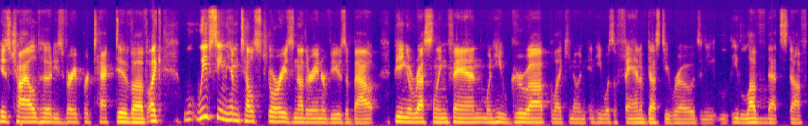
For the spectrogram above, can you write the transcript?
his childhood. He's very protective of like we've seen him tell stories in other interviews about being a wrestling fan when he grew up like you know and, and he was a fan of dusty rhodes and he he loved that stuff.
